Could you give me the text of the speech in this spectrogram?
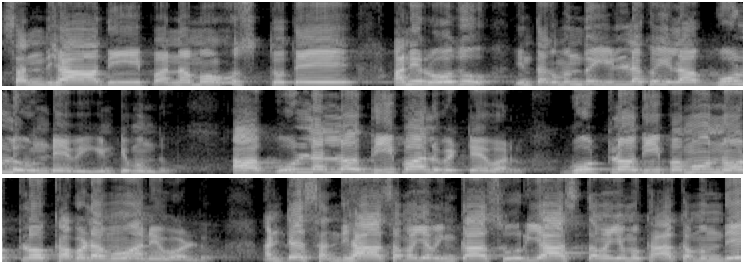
సంధ్యాదీప నమోస్తుతే అని రోజు ఇంతకుముందు ఇళ్ళకు ఇలా గూళ్ళు ఉండేవి ఇంటి ముందు. ఆ గూళ్ళల్లో దీపాలు పెట్టేవారు. గూట్లో దీపము నోట్లో కబడము అనేవాళ్ళు. అంటే సంధ్యా సమయం ఇంకా సూర్యాస్తమయము కాకముందే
